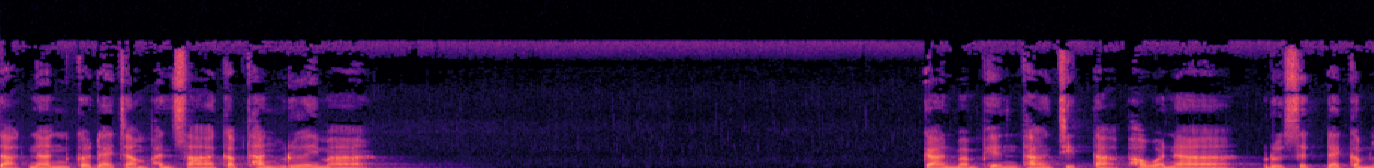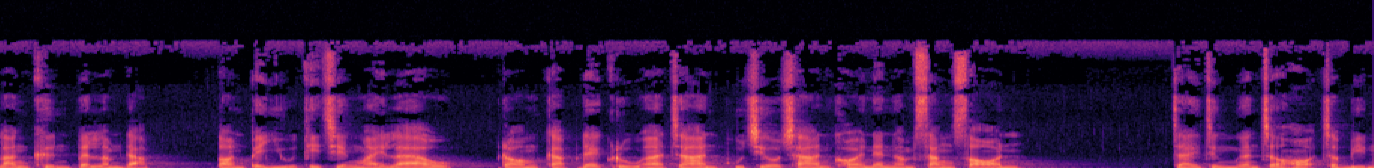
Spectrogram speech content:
จากนั้นก็ได้จำพรรษากับท่านเรื่อยมา การบำเพ็ญทางจิตตภาวนารู้สึกได้กำลังขึ้นเป็นลำดับ ตอนไปอยู่ที่เชียงใหม่แล้ว พร้อมกับได้ครูอาจารย์ผู้เชี่ยวชาญคอยแนะนำสั่งสอน ใจจึงเหมือนจะเหาะจะบิน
